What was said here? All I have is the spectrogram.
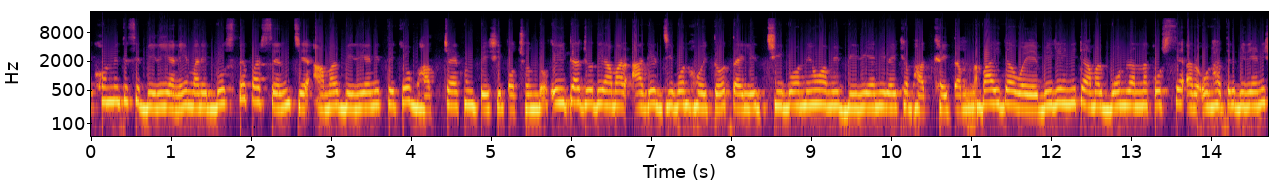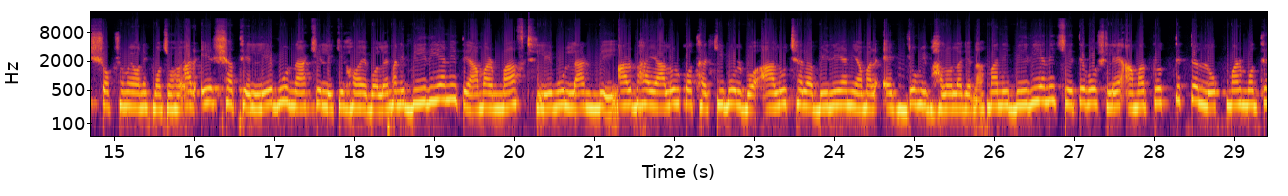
এখন নিতেছি বিরিয়ানি মানে বুঝতে পারছেন যে আমার বিরিয়ানি থেকেও ভাতটা এখন বেশি পছন্দ। এইটা যদি আমার আগের জীবন হইতো, তাইলে জীবনেও আমি বিরিয়ানি রেখে ভাত খাইতাম না। বাই দা ওয়ে বিরিয়ানিটা আমার বোন রান্না করছে আর ওর হাতের বিরিয়ানি সবসময় অনেক মজা হয়। আর এর সাথে লেবু না খেলে কি হয় বলেন? মানে বিরিয়ানিতে আমার মাস্ট লেবু লাগবেই। আর ভাই, আলুর কথা কি বলব? আলু ছাড়া বিরিয়ানি আমার একদমই ভালো লাগে না। মানে বিরিয়ানি খেতে বসলে আমার প্রত্যেকটা লোকমার মধ্যে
